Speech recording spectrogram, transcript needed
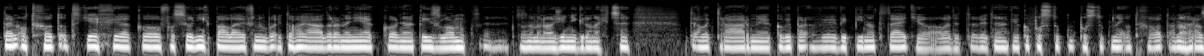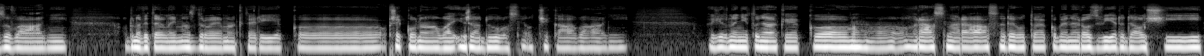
ten odchod od těch jako fosilních paliv nebo i toho jádra není jako nějaký zlom, to znamená, že nikdo nechce ty elektrárny jako vypínat teď, jo, ale je to, je to nějaký jako postup, postupný odchod a nahrazování obnovitelnými zdrojemi, který jako překonávají i řadu vlastně očekávání. Takže není to nějaké jako no, ráz na ráz, jde o to jako nerozvíjet další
